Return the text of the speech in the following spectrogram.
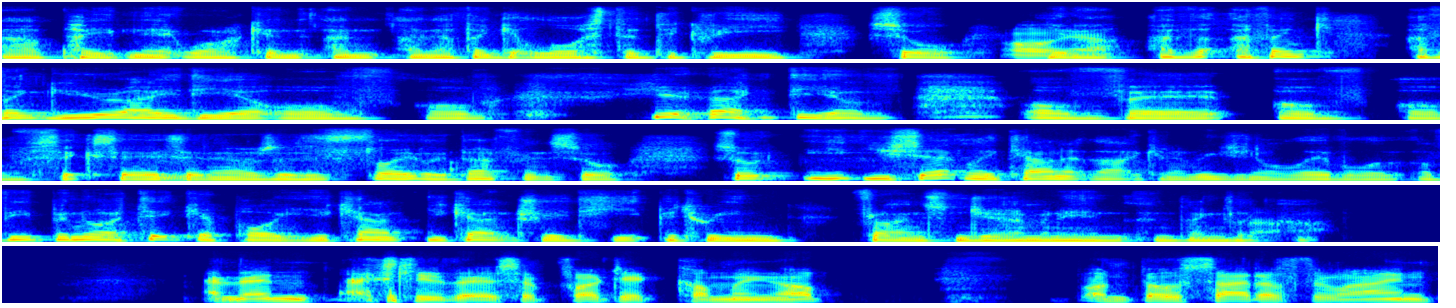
uh, pipe network and, and and I think it lost a degree. So Oh, you yeah. know I, th- I think I think your idea of of your idea of of uh, of of success Hmm. in ours is slightly different. So so you, you certainly can at that kind of regional level of, of heat. But no, I take your point. You can't you can't trade heat between France and Germany and, and things like that. And then actually there's a project coming up on both sides of the Rhine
